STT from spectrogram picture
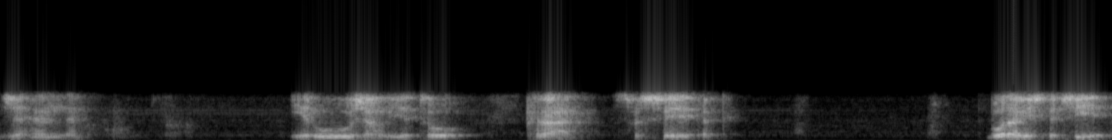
Džehennem. I ružan li je to kraj, svršetak. Boravište čije?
